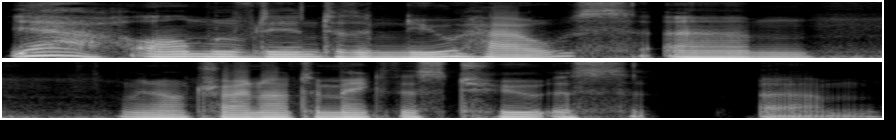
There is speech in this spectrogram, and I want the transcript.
yeah, all moved into the new house. Um, you know, try not to make this too this um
